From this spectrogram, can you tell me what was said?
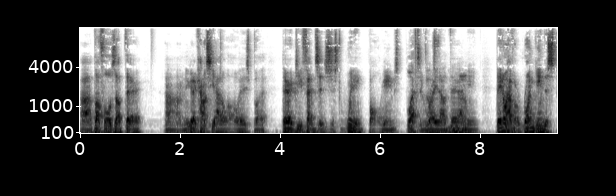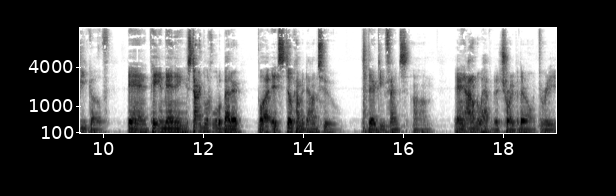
Uh, Buffalo's up there. Um, you gotta count Seattle always, but their defense is just winning ball games left and right out there. I mean, they don't have a run game to speak of. And Peyton Manning is starting to look a little better, but it's still coming down to their defense. Um, and I don't know what happened to Detroit, but they're 0 3,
